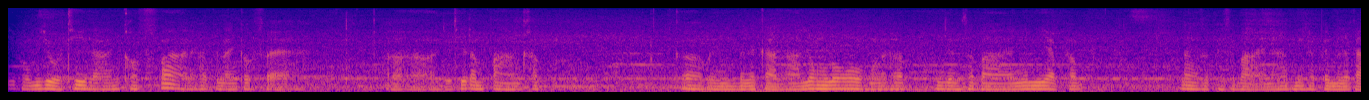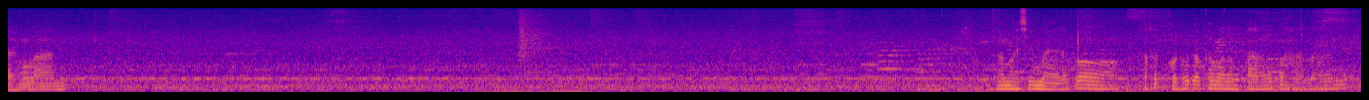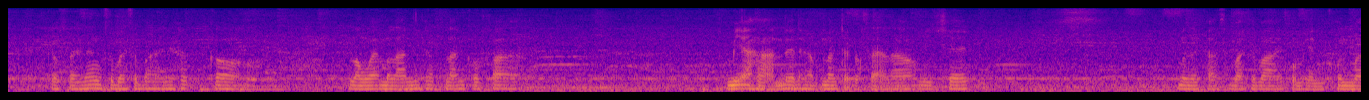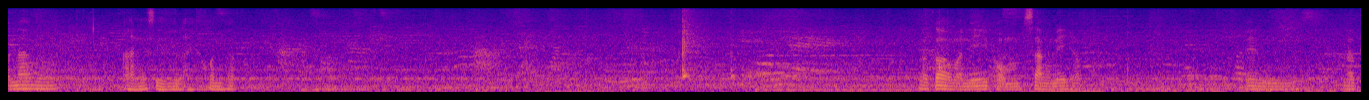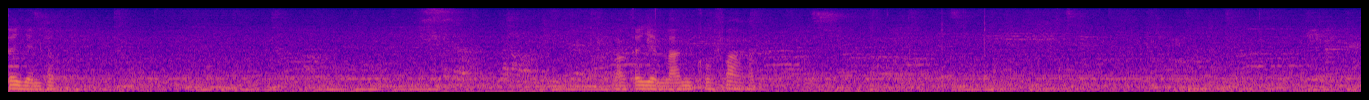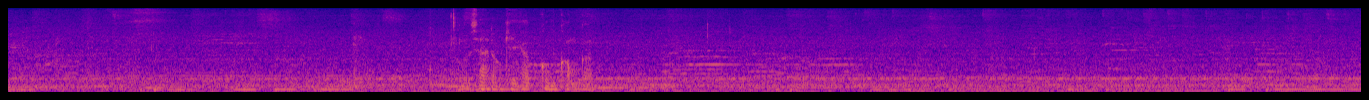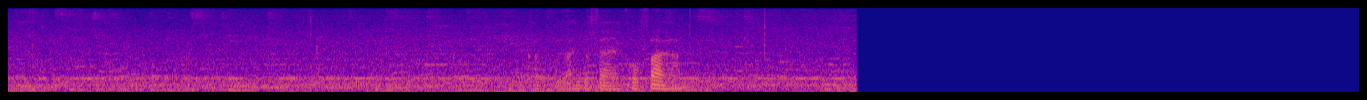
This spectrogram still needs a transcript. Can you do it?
นี่ผมอยู่ที่ร้านคอฟฟ้านะครับเป็นร้านกาแฟอออยู่ที่ลำปางครับ ก็เป็นบรรยากาศร้านโล่งๆนะครับเย็นสบายเงียบๆครับ นั่งสบายๆนะครับ นี่ครับเป็นบรรยากาศของร้านถ้ามาเชียงใหม่แล้วก็ขอโทษครับถ้ามาลำปางแล้วก็หาร้านกาแฟนั่งสบายๆนะครับก็ ลองแวะมาร้านนี้ครับ ร้านโคฟ้ามีอาหารด้วยนะครับ นอกจากกาแฟแล้วมีเค้กบรรยากาศสบายๆ ผมเห็นคนมานั่งอ่านหนังสืออยู่หลายคนครับ แล้วก็วันนี้ผมสั่งนี่ครับ เป็นลาเต้เย็นครับ ลาเต้เย็นร้านโคฟ้าครับรสชาติโอเคครับกลมกล่อมครับครับร้านกาแฟโคฟ้าครับ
